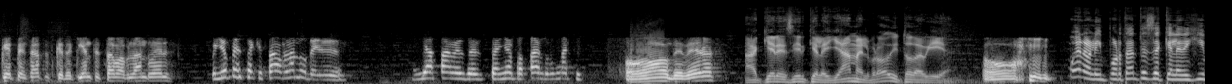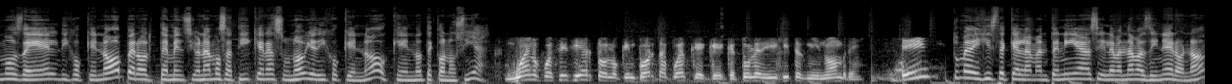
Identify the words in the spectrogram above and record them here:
¿Qué pensaste que de quién te estaba hablando él? pues yo pensé que estaba hablando del, ya sabes, del señor papá de los machos. Oh, ¿de veras? Ah, quiere decir que le llama el Brody todavía. Bueno, lo importante es de que le dijimos de él, dijo que no, pero te mencionamos a ti que era su novio, dijo que no, que no te conocía. Bueno, pues sí, cierto, lo que importa pues que, que, que tú le dijiste mi nombre. ¿Sí? Tú me dijiste que la mantenías y le mandabas dinero, ¿no?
